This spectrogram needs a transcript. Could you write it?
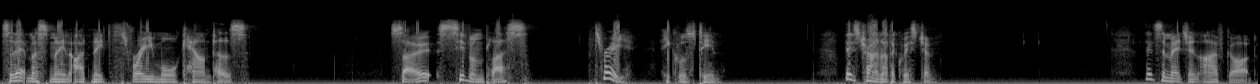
so that must mean I'd need three more counters. So 7 plus 3 equals 10. Let's try another question. Let's imagine I've got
